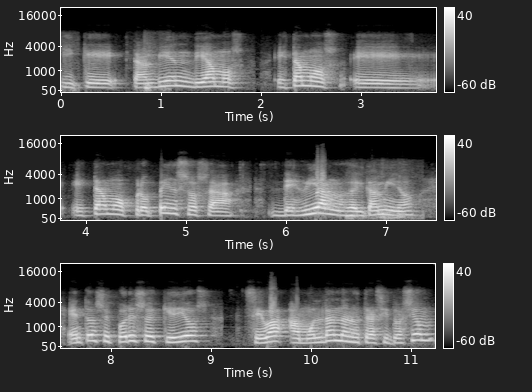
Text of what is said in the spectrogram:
y que también, digamos, estamos, eh, estamos propensos a desviarnos del camino. Entonces por eso es que Dios se va amoldando a nuestra situación,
